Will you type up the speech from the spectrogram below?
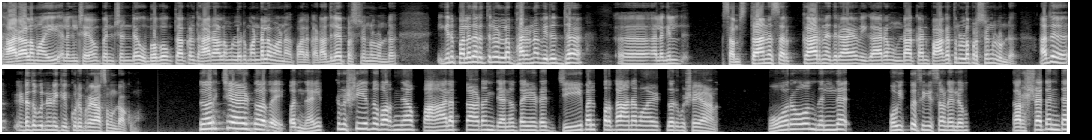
ധാരാളമായി അല്ലെങ്കിൽ ക്ഷേമ പെൻഷന്റെ ഉപഭോക്താക്കൾ ധാരാളമുള്ളൊരു മണ്ഡലമാണ് പാലക്കാട്. അതിലെ പ്രശ്നങ്ങളുണ്ട്. ഇങ്ങനെ പലതരത്തിലുള്ള ഭരണവിരുദ്ധ അല്ലെങ്കിൽ സംസ്ഥാന സർക്കാരിനെതിരായ വികാരം ഉണ്ടാക്കാൻ പാകത്തിലുള്ള പ്രശ്നങ്ങളുണ്ട്. അത് ഇടതുമുന്നണിക്ക് ഇക്കുറി പ്രയാസമുണ്ടാക്കുമോ? തീർച്ചയായിട്ടും അതെ. ഇപ്പൊ നെൽകൃഷി എന്ന് പറഞ്ഞ പാലക്കാടൻ ജനതയുടെ ജീവൽ പ്രധാനമായിട്ടുള്ള ഒരു വിഷയമാണ്. ഓരോ നെല്ല് കൊയ്ത്ത് സീസണിലും കർഷകന്റെ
